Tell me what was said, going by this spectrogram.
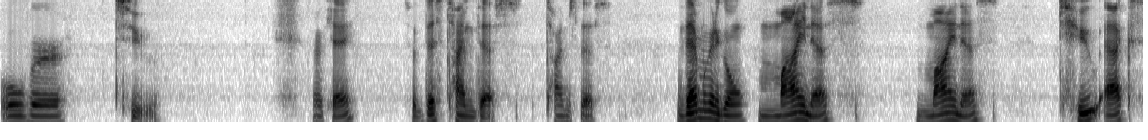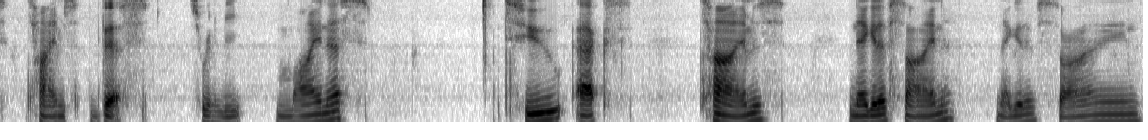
over 2. Okay, so this time this times this. Then we're going to go minus, minus 2x times this. So we're going to be minus 2x times negative sine, negative sine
